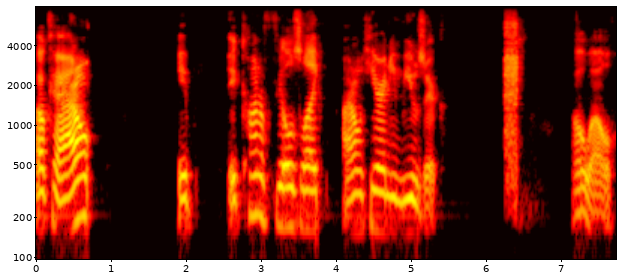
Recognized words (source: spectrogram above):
Okay, I don't. It it kind of feels like I don't hear any music. Oh well.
